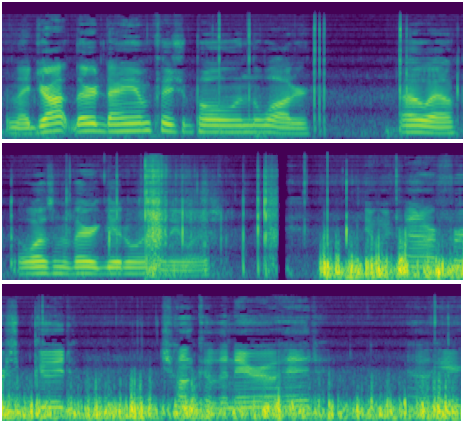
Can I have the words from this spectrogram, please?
And they dropped their damn fishing pole in the water. Oh well, it wasn't a very good one anyways. And we found our first good chunk of an arrowhead out here.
